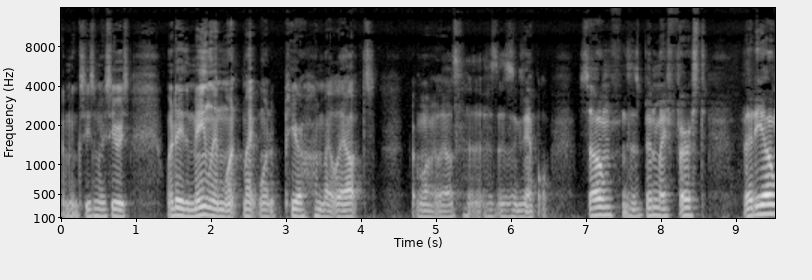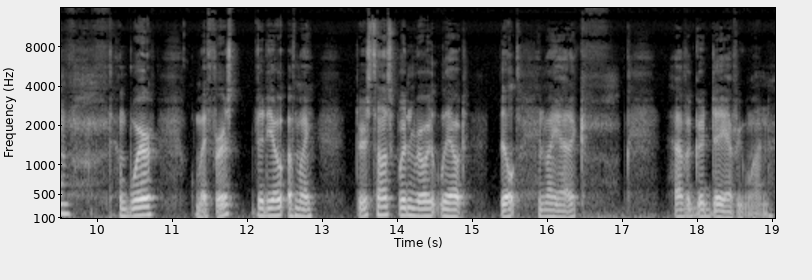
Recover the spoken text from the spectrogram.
coming season of my series. One day the mainland want, might want to appear on my layouts, on my layouts as, as an example. So, this has been my first video, where my first video of my Durst Thomas Wooden Road layout built in my attic. Have a good day, everyone.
